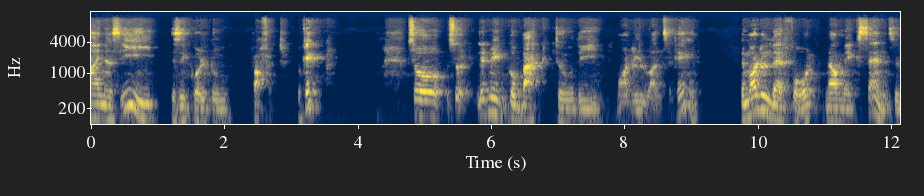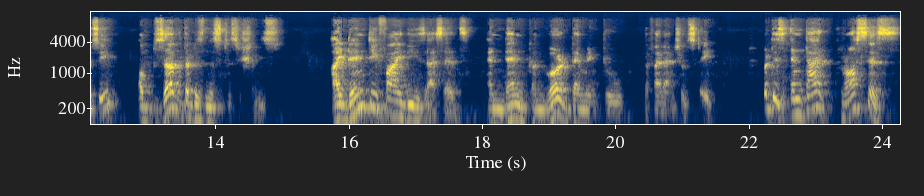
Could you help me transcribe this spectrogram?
minus E is equal to profit. Okay. So, so let me go back to the model once again. The model therefore now makes sense. You see, observe the business decisions, identify these assets, and then convert them into the financial state. But this entire process,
